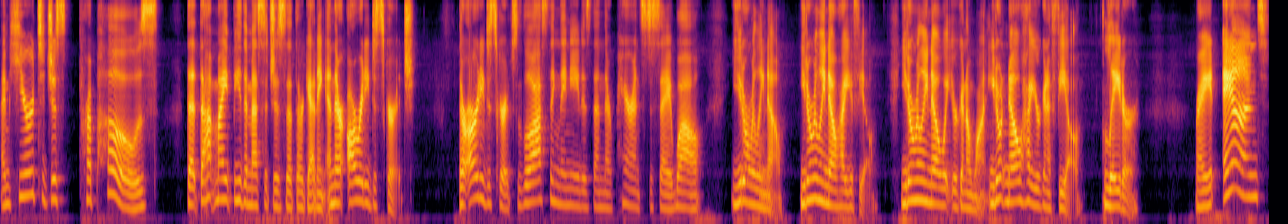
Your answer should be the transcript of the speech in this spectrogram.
I'm here to just propose that that might be the messages that they're getting and they're already discouraged. They're already discouraged. So the last thing they need is then their parents to say, "Well, you don't really know. You don't really know how you feel. You don't really know what you're going to want. You don't know how you're going to feel later." Right? And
